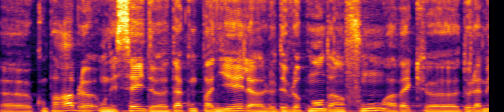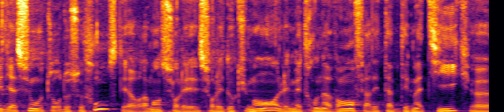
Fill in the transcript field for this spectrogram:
euh, comparable, on essaye d'accompagner le développement d'un fonds avec euh, de la médiation autour de ce fonds, c'est-à-dire vraiment sur les, documents, les mettre en avant, faire des tables thématiques, euh,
